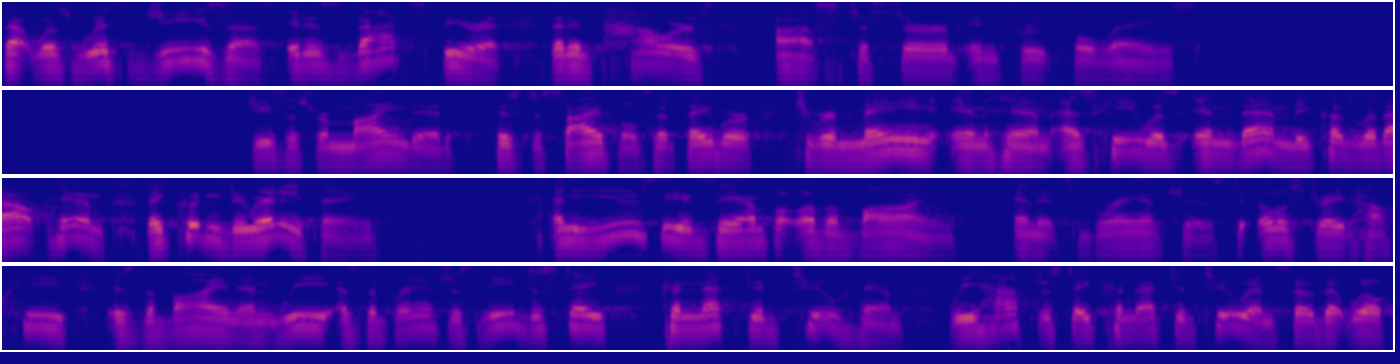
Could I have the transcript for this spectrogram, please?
that was with Jesus. It is that Spirit that empowers us to serve in fruitful ways. Jesus reminded his disciples that they were to remain in him as he was in them, because without him, they couldn't do anything. And he used the example of a vine and its branches to illustrate how he is the vine and we as the branches need to stay connected to him. We have to stay connected to him so that we'll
